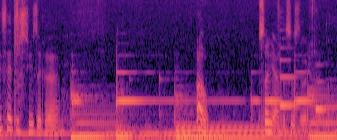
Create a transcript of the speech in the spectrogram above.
Maybe if I just use like a. Oh, so yeah, this is the right one.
